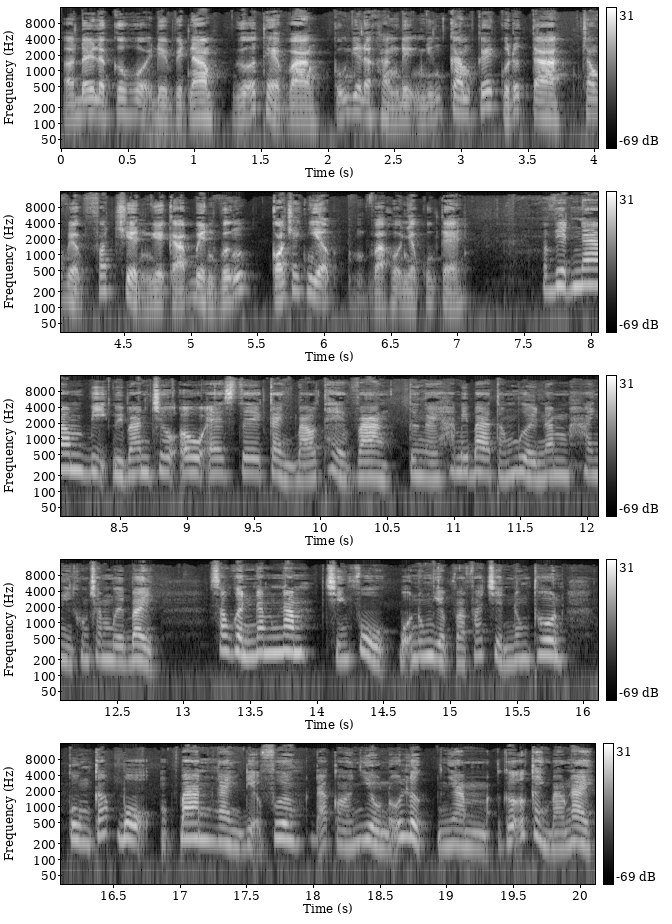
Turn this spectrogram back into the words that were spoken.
Ở đây là cơ hội để Việt Nam gỡ thẻ vàng cũng như là khẳng định những cam kết của nước ta trong việc phát triển nghề cá bền vững, có trách nhiệm và hội nhập quốc tế. Việt Nam bị Ủy ban châu Âu EC cảnh báo thẻ vàng từ ngày 23 tháng 10 năm 2017. Sau gần 5 năm, Chính phủ, Bộ Nông nghiệp và Phát triển Nông thôn cùng các bộ, ban, ngành địa phương đã có nhiều nỗ lực nhằm gỡ cảnh báo này.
